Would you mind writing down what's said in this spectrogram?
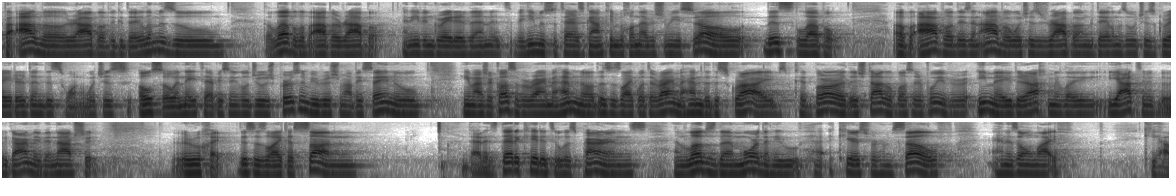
the level of Abba Rabba, and even greater than it's Vehimus Uteres Gamkim Bechol Nevish Yisrael, this level of Ava, there's an Ava which is Rabba and which is greater than this one, which is also innate to every single Jewish person. This is like what the Raya Mehemno describes. This is like a son that is dedicated to his parents and loves them more than he cares for himself and his own life. We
